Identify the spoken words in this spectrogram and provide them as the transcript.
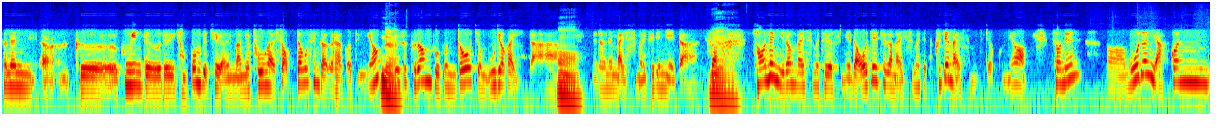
저는 어, 그 국민들의 정권 교체 열망에 부응할 수 없다고 생각을 하거든요. 네. 그래서 그런 부분도 좀 우려가 있다. 어. 라는 말씀을 드립니다. 그래서 예. 저는 이런 말씀을 드렸습니다. 어제 제가 말씀을 드- 그제 말씀을 드렸군요. 저는 어, 모든 야권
